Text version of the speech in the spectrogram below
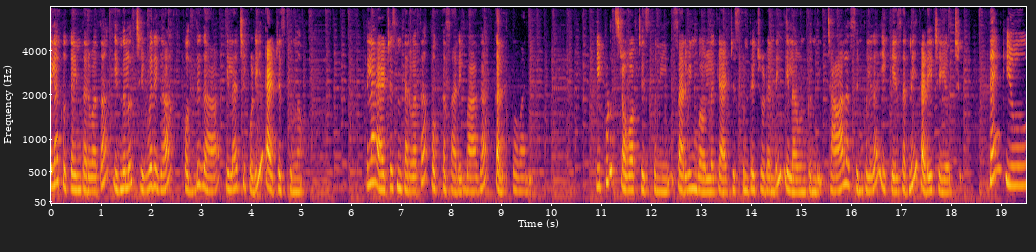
ఇలా కుక్ అయిన తర్వాత ఇందులో చివరిగా కొద్దిగా ఇలాచి పొడి యాడ్ చేసుకుందాం. ఇలా యాడ్ చేసిన తర్వాత ఒక్కసారి బాగా కలుపుకోవాలి. ఇప్పుడు స్టవ్ ఆఫ్ చేసుకుని సర్వింగ్ బౌల్లోకి యాడ్ చేసుకుంటే చూడండి ఇలా ఉంటుంది. చాలా సింపుల్గా ఈ కేసర్ని రెడీ చేయవచ్చు Thank you.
